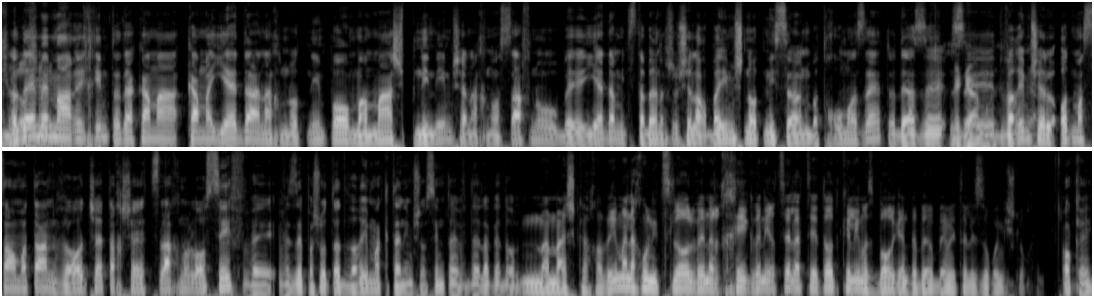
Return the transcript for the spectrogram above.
אני לא יודע אם. הם מעריכים, אתה יודע, כמה, כמה ידע אנחנו נותנים פה, ממש פנינים שאנחנו אספנו בידע מצטבר, אני חושב, של 40 שנות ניסיון בתחום הזה. אתה יודע, זה, זה לגמרי, דברים לגמרי. של עוד משא ומתן ועוד שטח שהצלחנו להוסיף, ו, וזה פשוט הדברים הקטנים שעושים את ההבדל הגדול. ממש ככה. ואם אנחנו נצלול ונרחיק ונרצה לתת עוד כלים, אז בואו רגע נדבר באמת על אזורי משלוחים. אוקיי.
